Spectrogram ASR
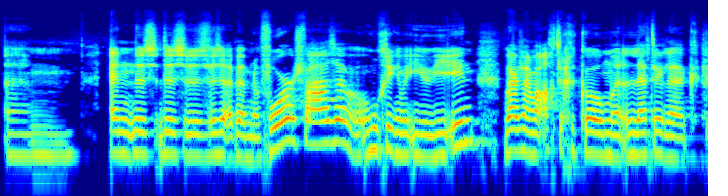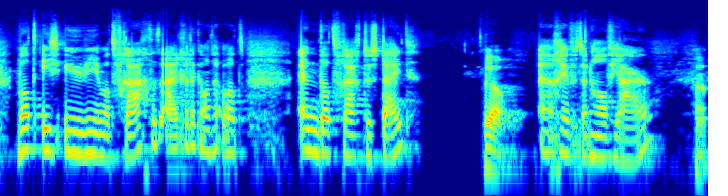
Ehm, en dus, dus, dus we hebben een voorfase. Hoe gingen we IUI in? Waar zijn we achter gekomen? Letterlijk, wat is IUI en wat vraagt het eigenlijk? En, wat, wat, en dat vraagt dus tijd. Ja, Uh, geef het een half jaar. Ja.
